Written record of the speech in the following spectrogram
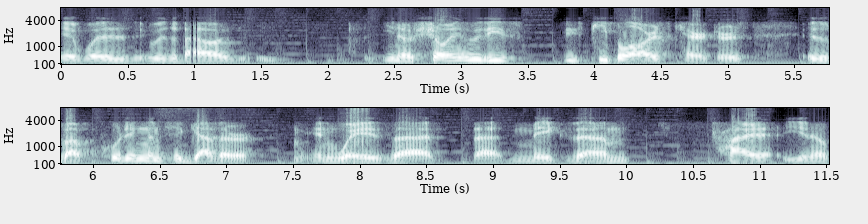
It was it was about you know showing who these these people are as characters. It was about putting them together in ways that that make them try you know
